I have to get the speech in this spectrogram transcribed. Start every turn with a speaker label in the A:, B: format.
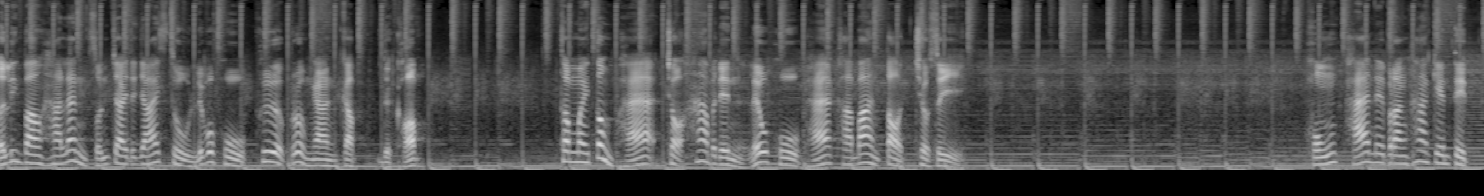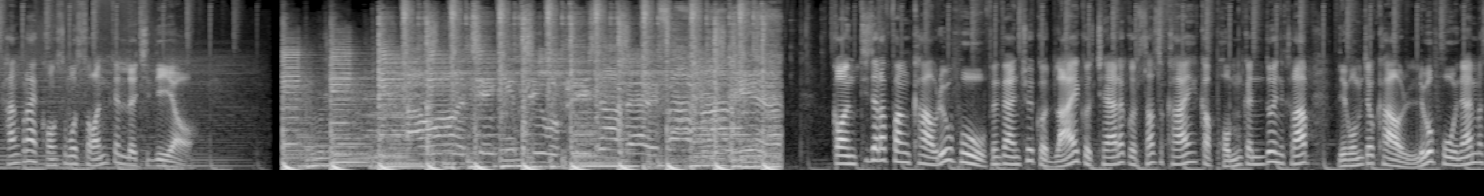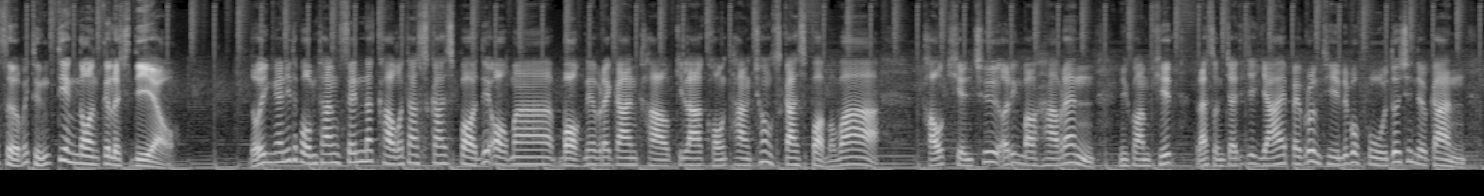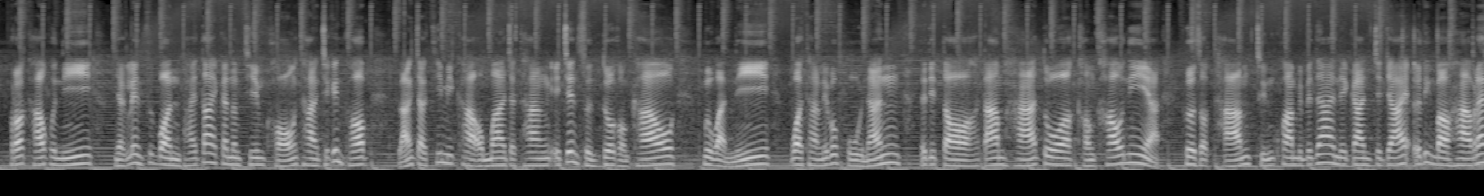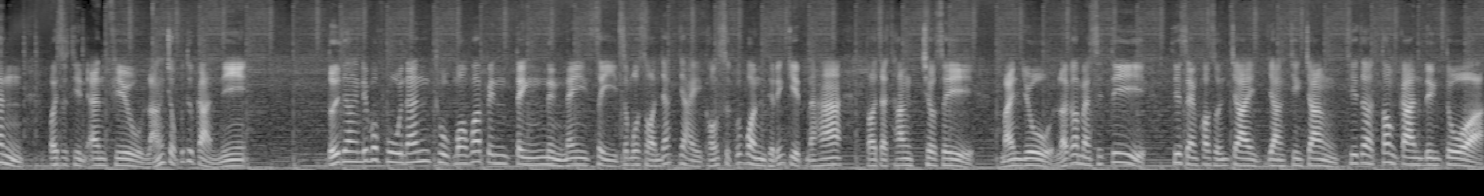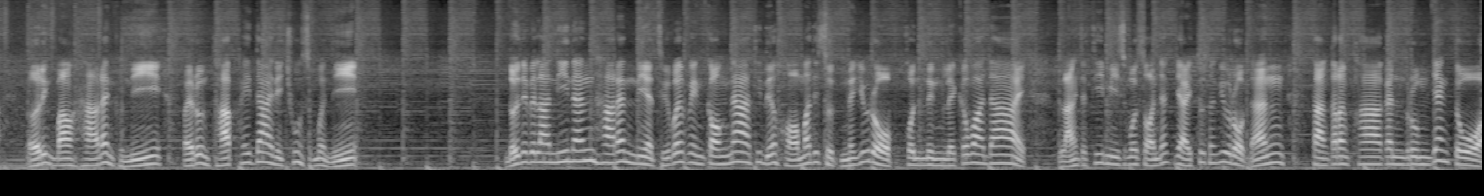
A: อร์ลิงบาวฮาแลนด์สนใจจะย้ายสู่ลิเวอร์พูลเพื่อร่วมงานกับเดอะคอปทำไมต้องแพ้เจาะ 5 ประเด็นเลเวอร์พูลแพ้คาบ้านต่อเชลซี หงแพ้ในบรัง 5 เกมติด ครั้งแรกของสโมสรกันเลยทีเดียว ก่อนที่จะรับฟังข่าวลิเวอร์พูลแฟนๆช่วยกดไลค์กดแชร์และกดซับสไคร b e กับผมกันด้วยนะครับ เดี๋ยวผมจะข่าวลิเวอร์พูลนั้นมาเสิร์ฟให้ถึงเตียงนอนกันเลยทีเดียว โดยงานนี้ที่ผมทางเซนต์นักข่าวของทาง Sky Sport ได้ออกมาบอกในรายการข่าวกีฬาของทางช่อง Sky Sport มาว่า เขาเขียนชื่อเออร์ลิงบาฮาร์แรนมีความคิดและสนใจที่จะย้ายไปร่วมทีมลิเวอร์พูลด้วยเช่นเดียวกัน เพราะเขาคนนี้อยากเล่นฟุตบอลภายใต้การนำทีมของทางเจเกนคอปหลังจากที่มีข่าวออกมาจากทางเอเจนต์ส่วนตัวของเขา เมื่อวันนี้ว่าทางลิเวอร์พูลนั้นได้ติดต่อตามหาตัวของเขาเนี่ยเพื่อสอบถามถึงความเป็นไปได้ในการจะย้ายเออร์ลิงบาฮาร์แรนไปสู่ทีมแอนฟิลด์หลังจบฤดูกาลนี้ โดยทางลิเวอร์พูลนั้นถูกมองว่าเป็นเต็งหนึ่งใน 4สโมสรยักษ์ใหญ่ของศึกฟุตบอลเทนนิสอังกฤษนะฮะ ต่อจากทางเชลซีแมนยูแล้วก็แมนซิตี้ที่แสดงความสนใจอย่างจริงจัง ที่จะต้องการดึงตัวเออร์ลิงบาวฮาร์แลนคนนี้ไปร่วมทัพให้ได้ในช่วงสมมตินี้โดยในเวลานี้นั้นฮาร์แลนเนี่ยถือว่าเป็นกองหน้าที่เหลือหอมมากที่สุดในยุโรปคนหนึ่งเลยก็ว่าได้ หลังจากที่มีสโมสรยักษ์ใหญ่ทั่วทั้งยุโรปนั้น ต่างกำลังพากันรุมแย่งตัว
